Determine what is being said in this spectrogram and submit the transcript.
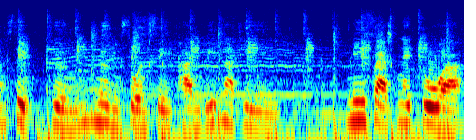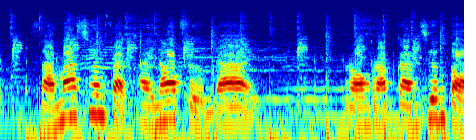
30 ถึง1ส่วน4,000 วินาที มีแฟลชในตัว สามารถเชื่อมแฟลชภายนอกเสริมได้ รองรับการเชื่อมต่อ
